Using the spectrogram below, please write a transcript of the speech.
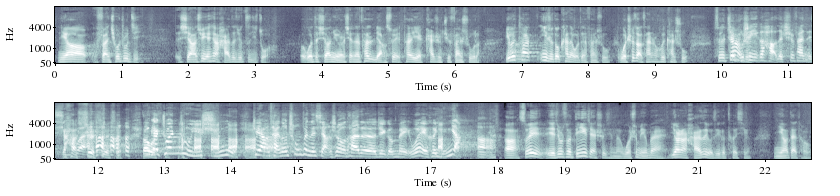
你要反求诸己，想去影响孩子就自己做。我的小女儿现在她两岁，她也开始去翻书了。因为他一直都看到我在翻书，我吃早餐的时候会看书，所以这不是一个好的吃饭的习惯。是是是，应该专注于食物，这样才能充分的享受它的这个美味和营养 啊啊！所以也就是说，第一件事情呢，我是明白要让孩子有这个特性，你要带头，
